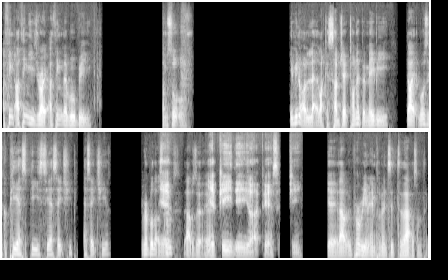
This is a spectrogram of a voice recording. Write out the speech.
I think I think he's right. I think there will be some sort of maybe not a le- like a subject on it, but maybe like what was it called? PSP, CSHE, SHE. Remember what that's Yeah. called? That was it. Yeah. Yeah, PD like PSHE. yeah, yeah, that would probably be implemented to that or something.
